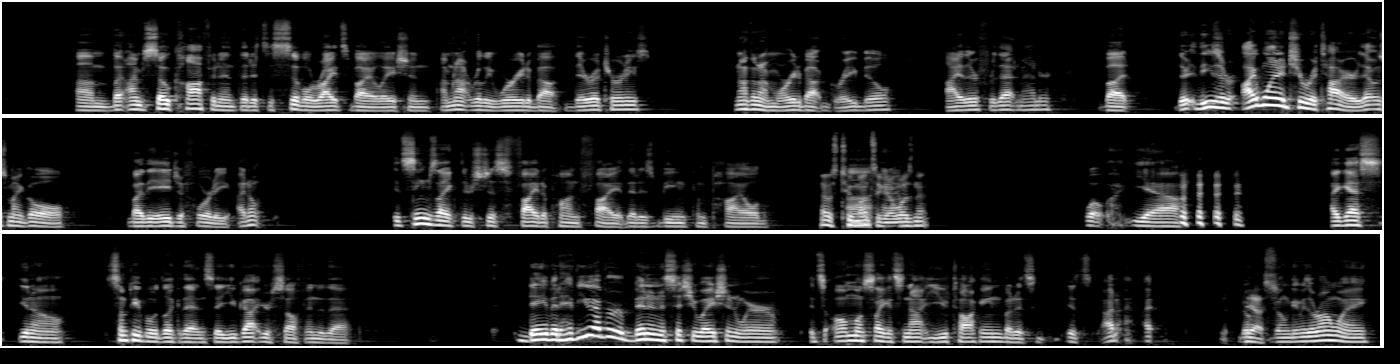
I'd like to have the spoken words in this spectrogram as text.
Um, but I'm so confident that it's a civil rights violation. I'm not really worried about their attorneys. Not that I'm worried about Graybill either, for that matter. But there, these are. I wanted to retire. That was my goal by the age of 40. I don't. It seems like there's just fight upon fight that is being compiled. That was two Uh, months ago, I- wasn't it? Well, yeah. I guess, you know, some people would look at that and say, you got yourself into that. David, have you ever been in a situation where it's almost like it's not you talking, but it's, it's, I, don't- I don't, Yes. don't get me the wrong way.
